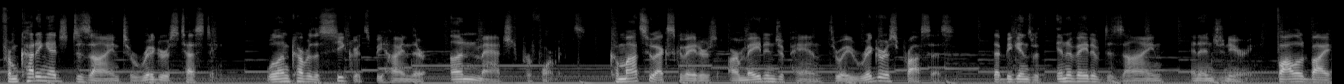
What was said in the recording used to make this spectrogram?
From cutting-edge design to rigorous testing, we'll uncover the secrets behind their unmatched performance. Komatsu excavators are made in Japan through a rigorous process that begins with innovative design and engineering, followed by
